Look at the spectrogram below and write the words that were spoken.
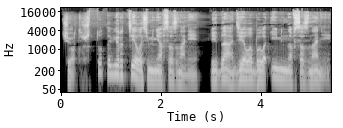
Черт, что-то вертелось у меня в сознании. И да, дело было именно в сознании.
